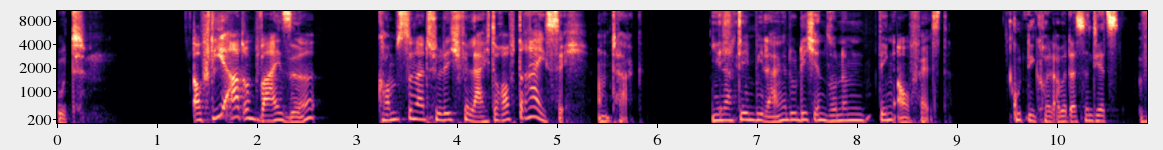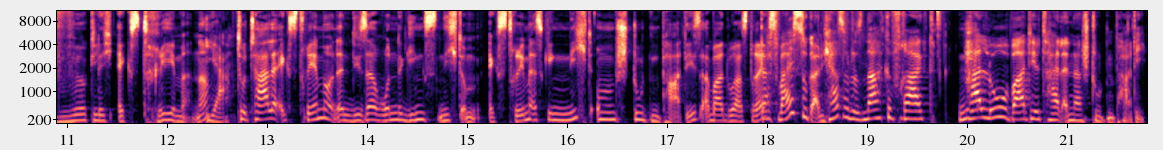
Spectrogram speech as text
Gut. Auf die Art und Weise kommst du natürlich vielleicht auch auf 30 am Tag. Je nachdem, wie lange du dich in so einem Ding aufhältst. Gut, Nicole, aber das sind jetzt wirklich Extreme, ne? Ja. Totale Extreme und in dieser Runde ging es nicht um Extreme, es ging nicht um Stutenpartys, aber du hast recht. Das weißt du gar nicht. Hast du das nachgefragt? Hallo, wart ihr Teil einer Stutenparty?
